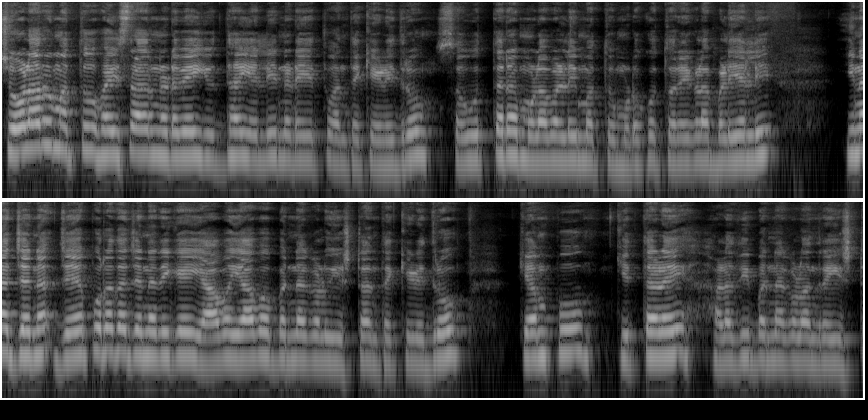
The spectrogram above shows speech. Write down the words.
ಚೋಳರು ಮತ್ತು ಹೊಯ್ಸಳರ ನಡುವೆ ಯುದ್ಧ ಎಲ್ಲಿ ನಡೆಯಿತು ಅಂತ ಕೇಳಿದರು. ಸೊ ಉತ್ತರ ಮುಳವಳ್ಳಿ ಮತ್ತು ಮುಡುಕು ತೊರೆಗಳ ಬಳಿಯಲ್ಲಿ ಇನ್ನು ಜನ, ಜಯಪುರದ ಜನರಿಗೆ ಯಾವ ಯಾವ ಬಣ್ಣಗಳು ಇಷ್ಟ ಅಂತ ಕೇಳಿದರು. ಕೆಂಪು, ಕಿತ್ತಳೆ, ಹಳದಿ ಬಣ್ಣಗಳು ಅಂದರೆ ಇಷ್ಟ.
